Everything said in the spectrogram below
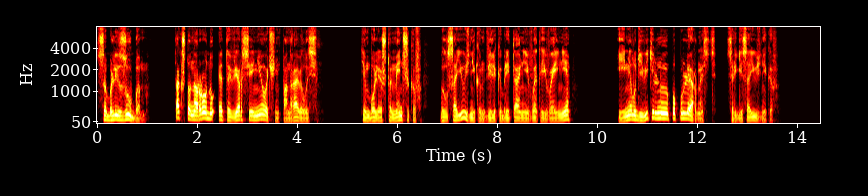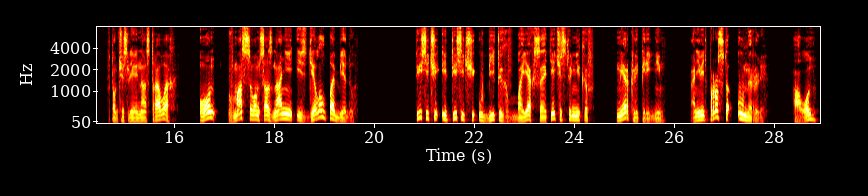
саблезубым. Так что народу эта версия не очень понравилась. Тем более, что Меньшиков был союзником Великобритании в этой войне и имел удивительную популярность среди союзников. В том числе и на островах. Он в массовом сознании и сделал победу. Тысячи и тысячи убитых в боях соотечественников меркли перед ним. Они ведь просто умерли, а он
